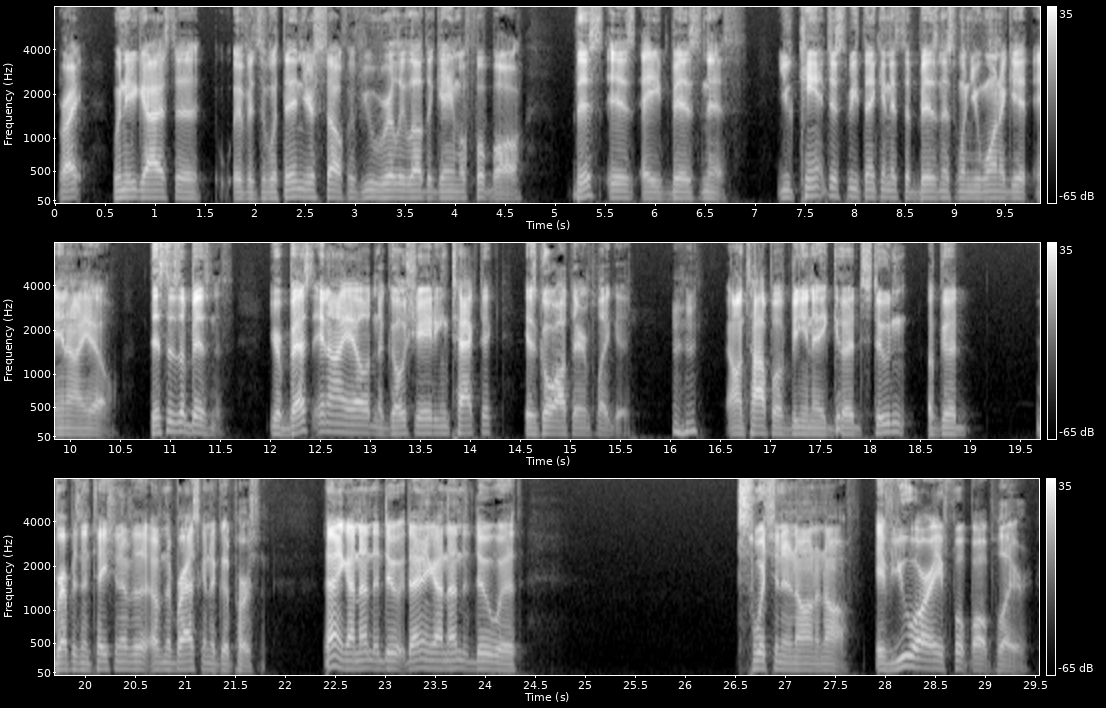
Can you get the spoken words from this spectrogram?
right? We need guys to, if it's within yourself, if you really love the game of football, this is a business. You can't just be thinking it's a business when you want to get NIL. This is a business. Your best NIL negotiating tactic is go out there and play good. Mm-hmm. On top of being a good student, a good representation of the, of Nebraska, and a good person. That ain't got nothing to do. That ain't got nothing to do with switching it on and off. If you are a football player,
